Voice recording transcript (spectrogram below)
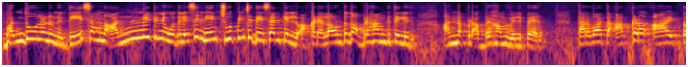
బంధువులను నీ దేశంను అన్నిటిని వదిలేసి నేను చూపించే దేశానికి వెళ్ళు. అక్కడ ఎలా ఉంటుందో అబ్రహాంకి తెలీదు. అన్నప్పుడు అబ్రహాం వెళ్ళిపోయారు. తర్వాత అక్కడ ఆ యొక్క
